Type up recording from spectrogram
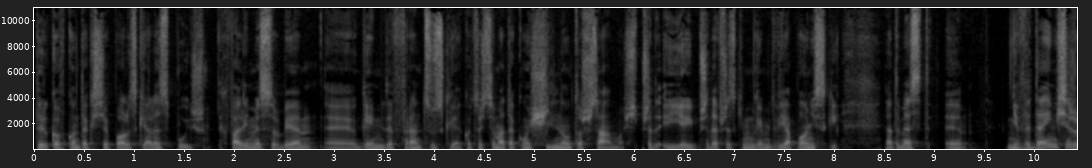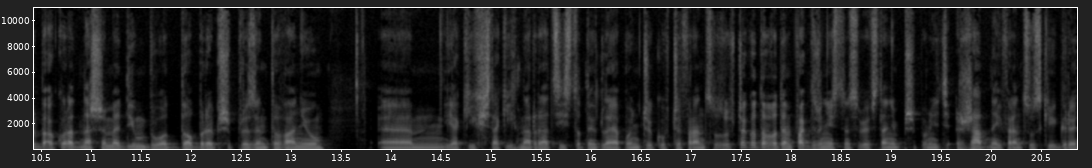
tylko w kontekście Polski, ale spójrz, chwalimy sobie e, game dev francuski jako coś, co ma taką silną tożsamość i przede wszystkim game dev japoński. Natomiast e, nie wydaje mi się, żeby akurat nasze medium było dobre przy prezentowaniu jakichś takich narracji istotnych dla Japończyków czy Francuzów, czego dowodem fakt, że nie jestem sobie w stanie przypomnieć żadnej francuskiej gry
